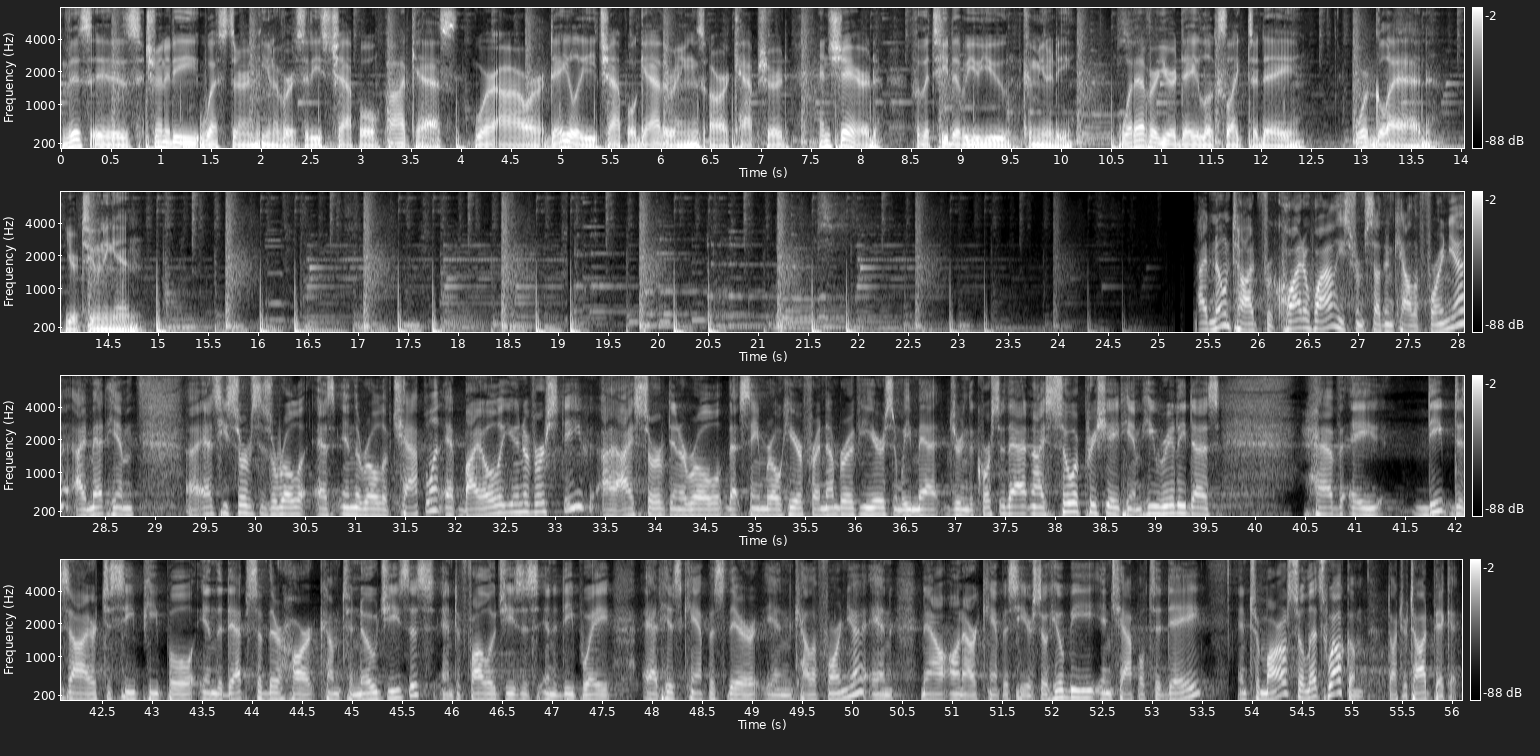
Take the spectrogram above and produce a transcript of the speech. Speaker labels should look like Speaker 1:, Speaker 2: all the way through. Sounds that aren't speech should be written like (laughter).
Speaker 1: This is Trinity Western University's Chapel podcast, where our daily chapel gatherings are captured and shared for the TWU community. Whatever your day looks like today, we're glad you're tuning in.
Speaker 2: Known Todd for quite a while. He's from Southern California. I met him uh, as he serves as a role as in the role of chaplain at Biola University. I, I served in a role that same role here for a number of years, and we met during the course of that. And I so appreciate him. He really does have a deep desire to see people in the depths of their heart come to know Jesus and to follow Jesus in a deep way at his campus there in California and now on our campus here. So he'll be in chapel today and tomorrow. So let's welcome Dr. Todd Pickett.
